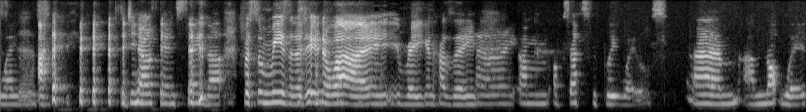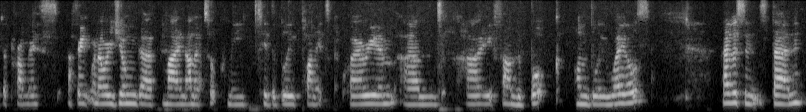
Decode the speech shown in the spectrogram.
whales. Did you know I was going to say that? For some reason, I don't know why Reagen has a. I am obsessed with blue whales. Um, I'm not weird, I promise. I think when I was younger, my nana took me to the Blue Planet Aquarium and I found a book on blue whales. Ever since then,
